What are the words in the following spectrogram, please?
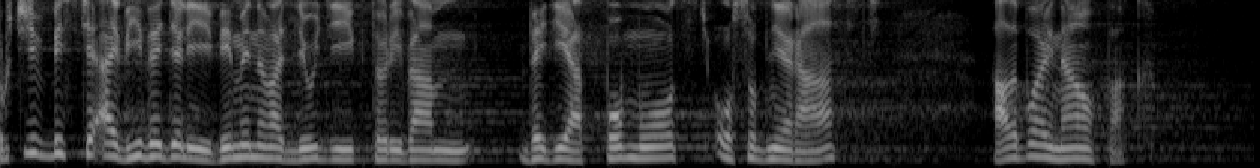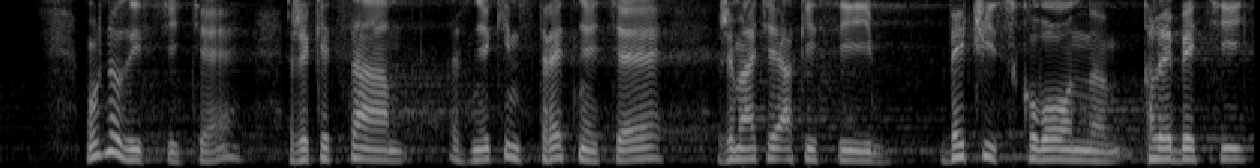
Určite by ste aj vy vedeli vymenovať ľudí, ktorí vám vedia pomôcť osobne rásť, alebo aj naopak. Možno zistíte, že keď sa s niekým stretnete, že máte akýsi väčší sklon klebetiť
